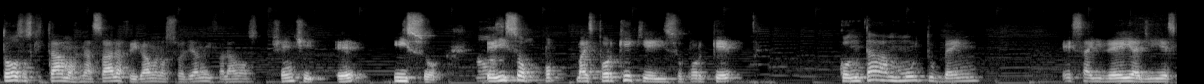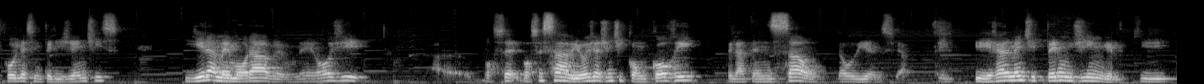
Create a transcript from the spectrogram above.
todos os que estávamos na sala ficamos nos olhando e falamos: gente, é isso. Nossa. É isso, mas por que, que é isso? Porque contava muito bem essa ideia de escolhas inteligentes e era memorável, né? Hoje, você, você sabe, hoje a gente concorre pela atenção da audiência. Sim. E realmente ter um jingle que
